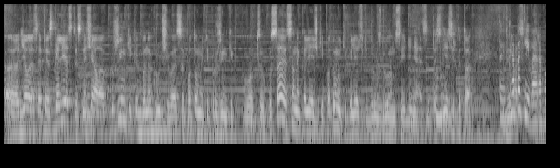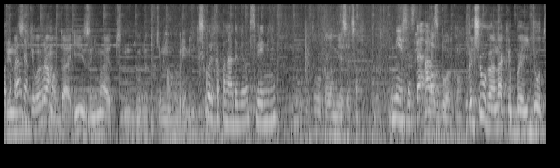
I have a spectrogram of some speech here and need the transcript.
э, делается это из колец, то есть сначала пружинки как бы накручиваются, потом эти пружинки вот кусаются на колечки, потом эти колечки друг с другом соединяются. То есть весит это Так, кропотливая работа, 12 правда? килограммов, да, и занимает ну, довольно-таки много времени. Сколько понадобилось времени? Это около месяца Месяц, да? А на сборку. Кольчуга, она как бы идет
